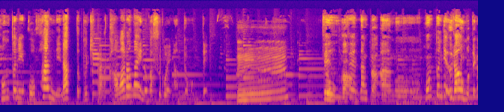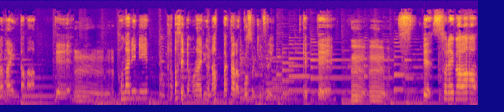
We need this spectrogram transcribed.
本当にこうファンになった時から変わらないのがすごいなって思って。うーん全然なんかあのー本当に裏表がないんだなってうん。隣に立たせてもらえるようになったからこそ気づけてうんうん。でそれが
